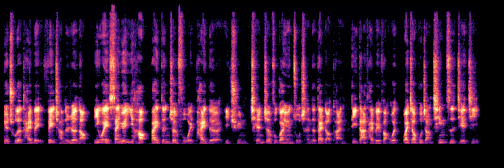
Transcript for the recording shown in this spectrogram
月初的台北非常的热闹，因为三月一号，拜登政府委派的一群前政府官员组成的代表团抵达台北访问，外交部长亲自接机，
